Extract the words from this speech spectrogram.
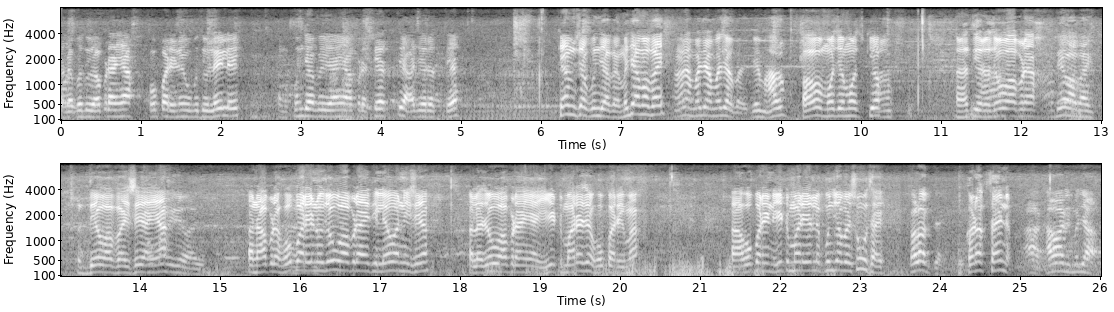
એટલે બધું આપણે અહીંયા કોપારીને એવું બધું લઈ લઈ. અને પુંજાભાઈ અહીંયા આપણે છે જ તે હાજર જ છે. કેમ છે પુંજાભાઈ? મજામાં ભાઈ? હા મજા મજા ભાઈ. કેમ હારું આવો મોજે મોજ કયો. અને અત્યારે જોવો આપણે દેવાભાઈ. દેવાભાઈ છે અહીંયા. અને આપણે હોપારીનું જોવું આપણે અહીંથી લેવાની છે. એટલે જોવું આપણે અહીંયા હીટ મારે છે હોપારીમાં. આ હોપારીની હીટ મારી એટલે પુંજાભાઈ શું થાય? કડક થાય. કડક થાય ને? હા ખાવાની મજા આવે.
